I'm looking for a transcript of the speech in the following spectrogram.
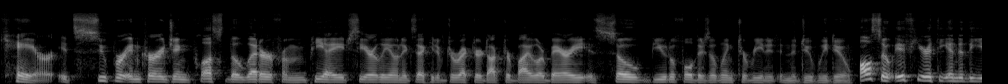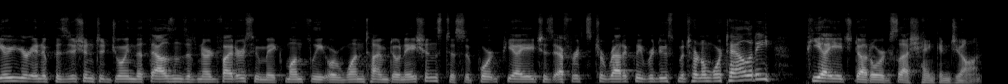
care. It's super encouraging. Plus, the letter from PIH Sierra Leone Executive Director Dr. Bailor Barrie is so beautiful. There's a link to read it in the doobly doo. Also, if here at the end of the year you're in a position to join the thousands of nerdfighters who make monthly or one time donations to support PIH's efforts to radically reduce maternal mortality, pih.org slash Hank and John.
